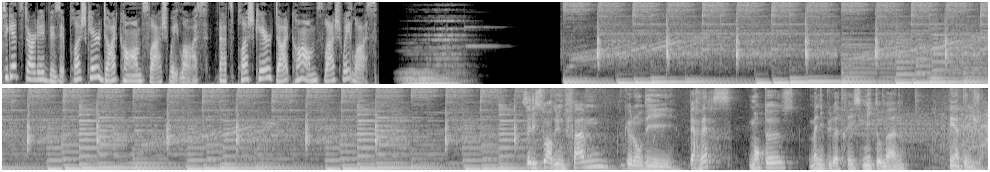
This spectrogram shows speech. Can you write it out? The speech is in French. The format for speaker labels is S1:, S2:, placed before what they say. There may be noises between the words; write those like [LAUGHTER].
S1: To get started, visit plushcare.com slash weight loss. That's plushcare.com slash weight loss.
S2: C'est l'histoire d'une femme que l'on dit perverse, menteuse, manipulatrice, mythomane et intelligente.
